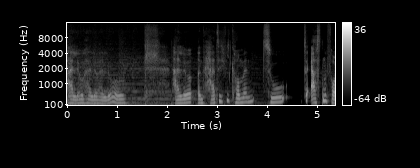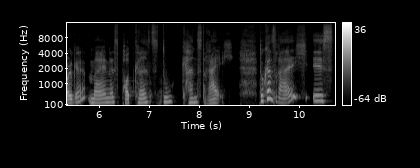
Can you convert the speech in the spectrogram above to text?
Hallo, hallo, hallo. Hallo und herzlich willkommen zu, zur ersten Folge meines Podcasts Du kannst reich. Du kannst reich ist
